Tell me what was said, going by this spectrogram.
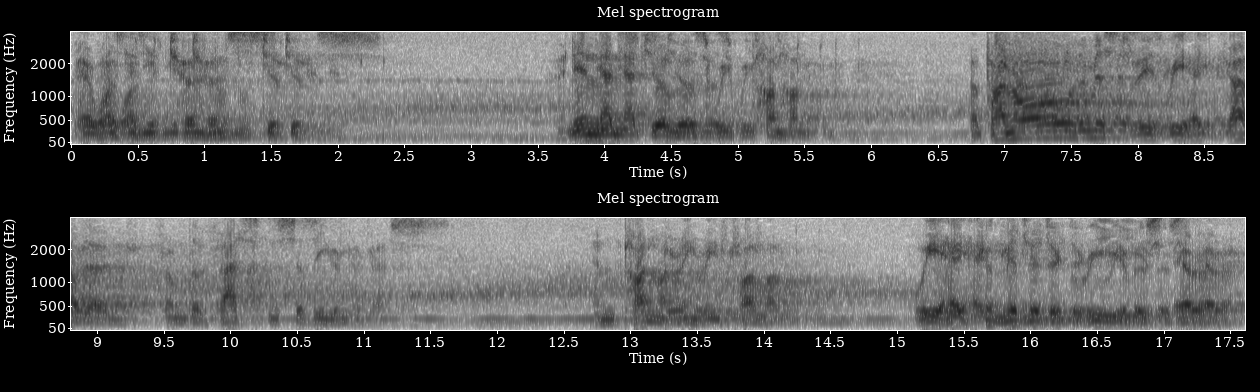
there was an eternal stillness. And in that stillness we pondered upon all the mysteries we had gathered from the vastness of the universe. And pondering we found we had committed a grievous error.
